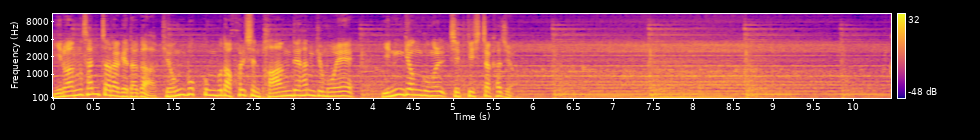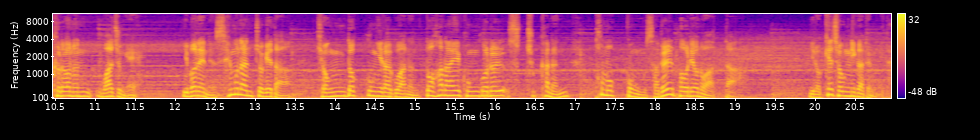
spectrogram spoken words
인왕산 자락에다가 경복궁보다 훨씬 방대한 규모의 인경궁을 짓기 시작하죠. 그러는 와중에 이번에는 세문안 쪽에다 경덕궁이라고 하는 또 하나의 궁궐을 수축하는 토목공사를 벌여놓았다. 이렇게 정리가 됩니다.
